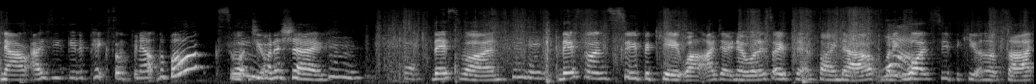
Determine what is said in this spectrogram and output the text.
Now, going to pick something out the box. What do you want to show? this one. this one's super cute. Well, I don't know. Well, let's open it and find out. But it was super cute on the website.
